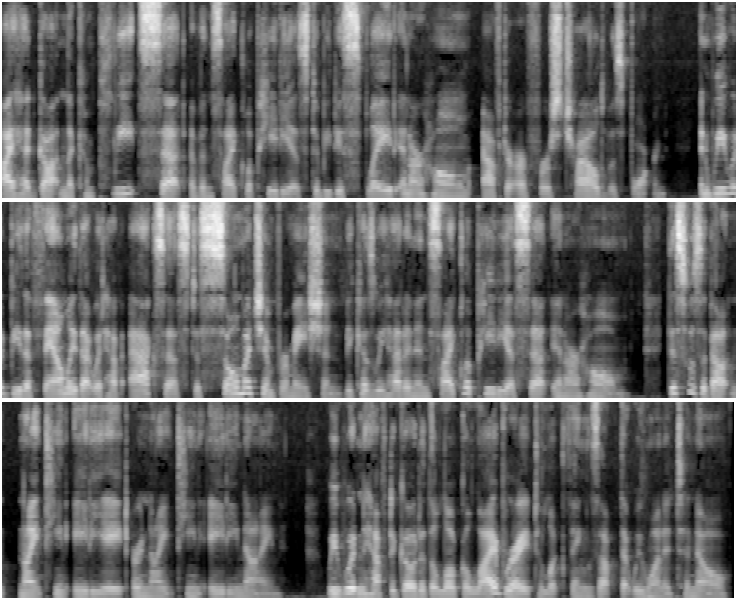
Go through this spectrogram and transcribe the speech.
I had gotten the complete set of encyclopedias to be displayed in our home after our first child was born. And we would be the family that would have access to so much information because we had an encyclopedia set in our home. This was about 1988 or 1989. We wouldn't have to go to the local library to look things up that we wanted to know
